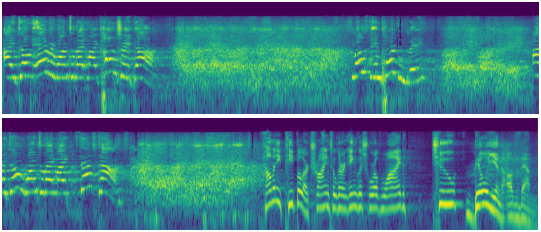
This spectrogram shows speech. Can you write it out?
I don't ever want to let my country down. Most importantly, I don't want to let myself down. How many people are trying to learn English worldwide? Two billion of them.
